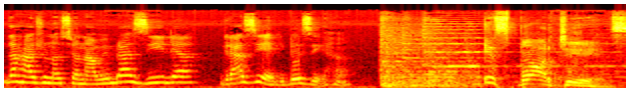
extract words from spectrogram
da Rádio Nacional em Brasília, Graziele Bezerra. Esportes.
